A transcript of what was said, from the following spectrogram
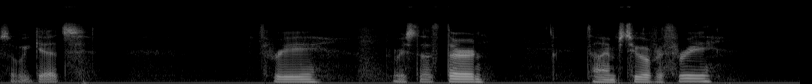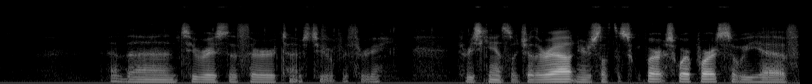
so we get 3 raised to the third times 2 over 3 and then 2 raised to the third times 2 over 3. 3's cancel each other out and you're just left with the square, square parts so we have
